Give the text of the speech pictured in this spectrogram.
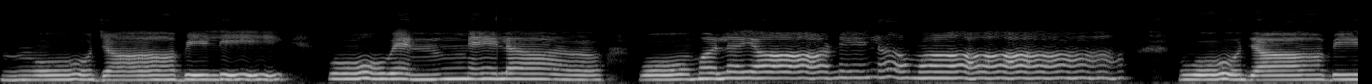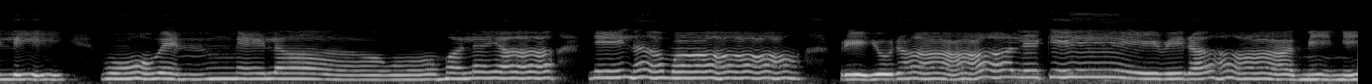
ఓ జాబిలి ఓ వెన్నెల ఓ మలయా నెలమా? ఓ జాబిలి ఓ వెన్నెల ఓ మలయా నీలమా? ప్రియురాలకి విరాగ్ని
